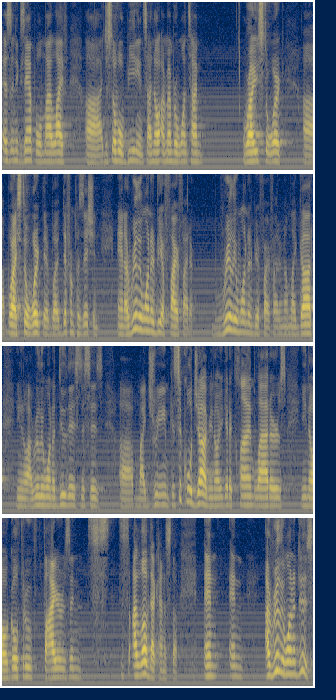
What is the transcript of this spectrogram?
as an example in my life, uh, just of obedience. I know I remember one time where I used to work, uh, where I still work there, but different position, and I really wanted to be a firefighter. Really wanted to be a firefighter, and I'm like, God, you know, I really want to do this. This is uh, my dream because it's a cool job. You know, you get to climb ladders, you know, go through fires, and just, I love that kind of stuff. And and I really want to do this.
